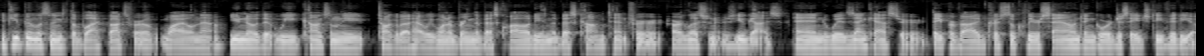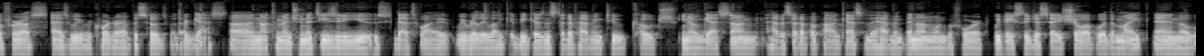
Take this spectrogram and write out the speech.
If you've been listening to the Black Box for a while now, you know that we constantly talk about how we want to bring the best quality and the best content for our listeners, you guys. And with Zencastr, they provide crystal clear sound and gorgeous HD video for us as we record our episodes with our guests. Uh, not to mention it's easy to use. That's why we really like it because instead of having to coach, you know, guests on how to set up a podcast if they haven't been on one before, we basically just say show up with a mic and a,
